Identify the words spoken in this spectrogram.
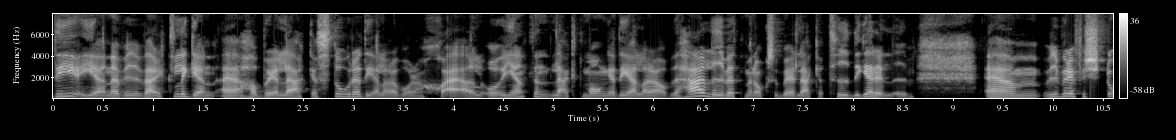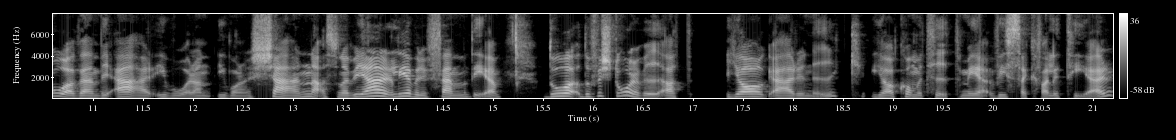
det är när vi verkligen eh, har börjat läka stora delar av vår själ och egentligen läkt många delar av det här livet men också börjat läka tidigare liv. Ehm, vi börjar förstå vem vi är i vår i våran kärna. Så när vi är, lever i 5D, då, då förstår vi att jag är unik, jag har kommit hit med vissa kvaliteter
